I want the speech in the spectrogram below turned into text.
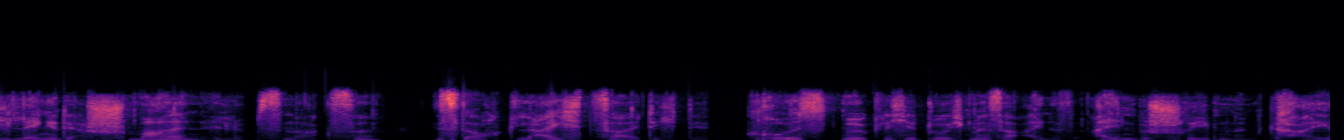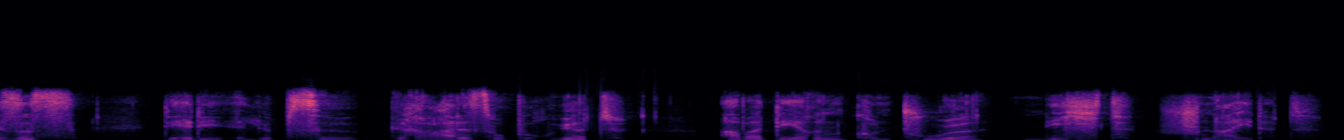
Die Länge der schmalen Ellipsenachse ist auch gleichzeitig der größtmögliche Durchmesser eines einbeschriebenen Kreises, der die Ellipse gerade so berührt, aber deren Kontur nicht schneidet.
